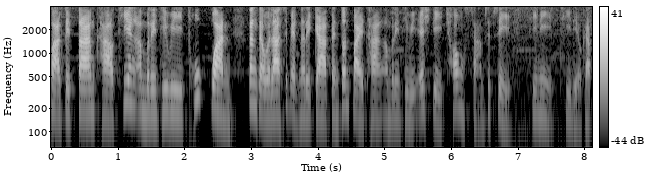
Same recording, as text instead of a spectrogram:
ฝากติดตามข่าวเที่ยงอมรินทีวีทุกวันตั้งแต่เวลา 11 นาฬิกาเป็นต้นไปทางอมรินทีวี HD ช่อง 34 ที่นี่ที่เดียวครับ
